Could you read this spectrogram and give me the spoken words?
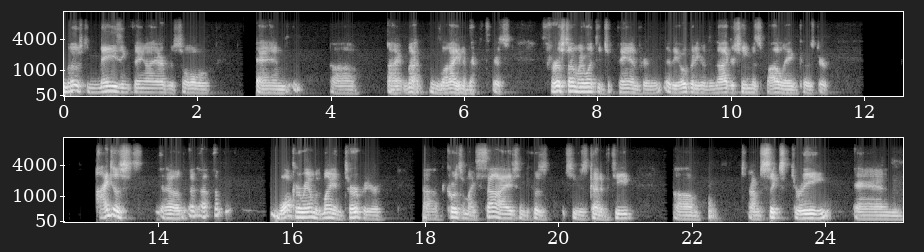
Most amazing thing I ever saw, and uh, I'm not lying about this. First time I went to Japan for the opening of the Nagashima Spa coaster, I just you know, uh, uh, walking around with my interpreter uh, because of my size and because she was kind of petite. Um, I'm 6'3 and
